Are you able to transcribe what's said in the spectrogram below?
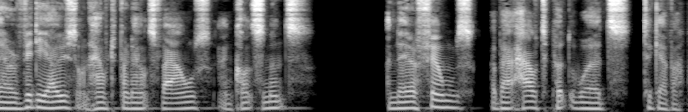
There are videos on how to pronounce vowels and consonants, and there are films about how to put the words together.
